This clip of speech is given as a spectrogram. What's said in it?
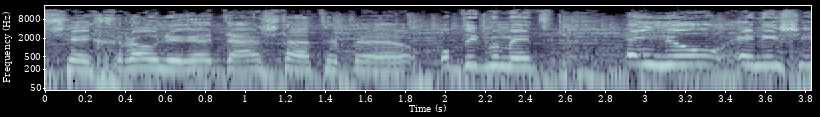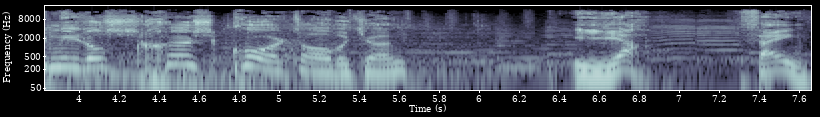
FC Groningen. Daar staat het eh, op dit moment 1-0 en is inmiddels gescoord, Albert-Jan. Ja, fijn.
